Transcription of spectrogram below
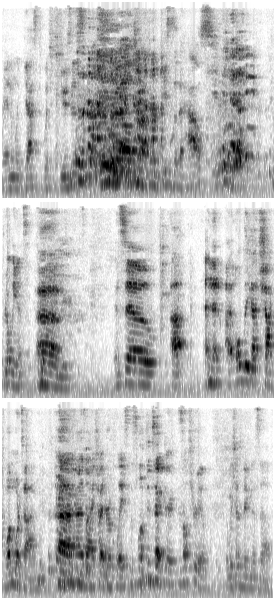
randomly guessed which fuses would all pieces of the house. Brilliant. Um, and so uh, and then I only got shocked one more time uh, as I tried to replace the smoke detector. This is all true. I wish I was making this up.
